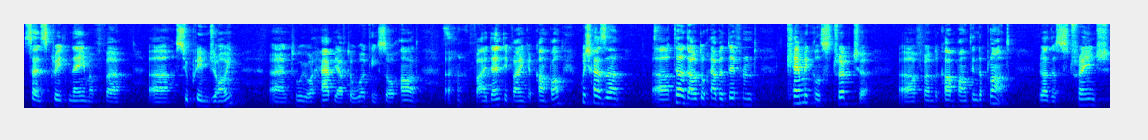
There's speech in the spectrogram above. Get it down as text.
Sanskrit name of uh, supreme joy. And we were happy after working so hard for identifying a compound which has a uh, turned out to have a different chemical structure uh, from the compound in the plant. Rather strange,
